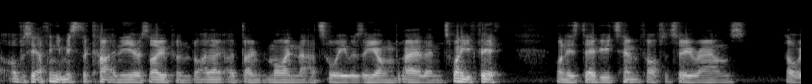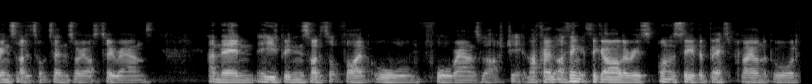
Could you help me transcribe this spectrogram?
obviously, I think he missed the cut in the US Open, but I don't, I don't mind that at all. He was a young player then, 25th on his debut, 10th after two rounds, oh, inside the top 10, sorry, after two rounds. And then he's been inside the top five all four rounds last year. Like, I, I think Theegala is honestly the best player on the board,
